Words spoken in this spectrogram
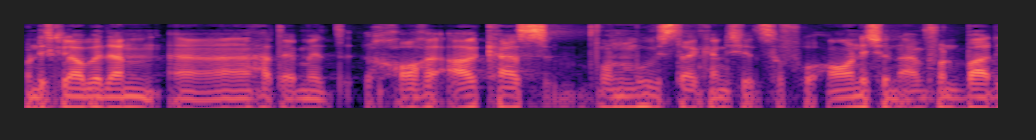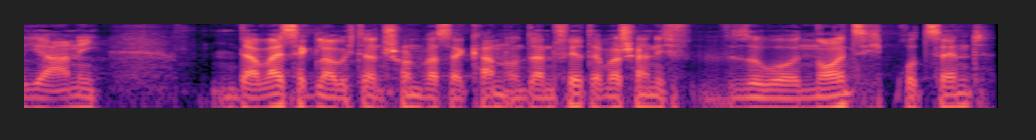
Und ich glaube, dann äh, hat er mit Jorge Alcas von Movistar, kann ich jetzt zuvor auch nicht, und einem von Bardiani da weiß er, glaube ich, dann schon, was er kann. Und dann fährt er wahrscheinlich so 90 Prozent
